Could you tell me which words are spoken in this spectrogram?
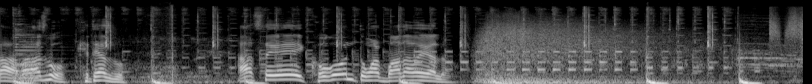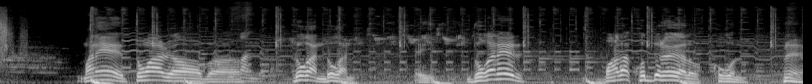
আমরা আবার আসব খেতে আসব। আজ থেকে এই খোকন তোমার বাধা হয়ে গেল। মানে তোমার দোকান দোকান। এই দোকানের বাঁধা খদ্দের হয়ে গেল খোকন। হ্যাঁ।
